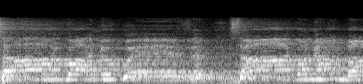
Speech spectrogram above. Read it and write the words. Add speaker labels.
Speaker 1: Sagwa nukweze, sagwa namba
